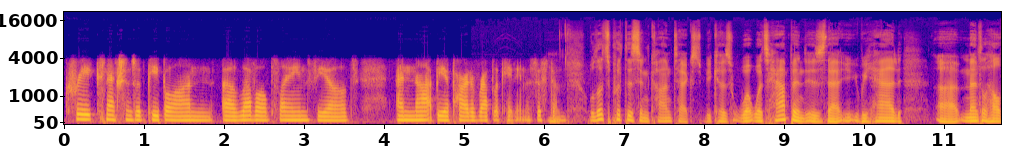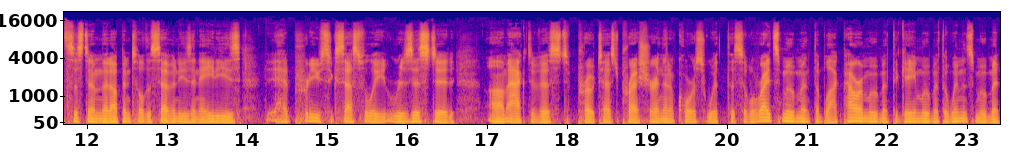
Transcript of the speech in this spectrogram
create connections with people on a level playing field and not be a part of replicating the system. Well, let's put this in context because what, what's happened is that we had uh, mental health system that up until the 70s and 80s had pretty successfully resisted um, activist protest pressure. And then, of course, with the civil rights movement, the black power movement, the gay movement, the women's movement,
